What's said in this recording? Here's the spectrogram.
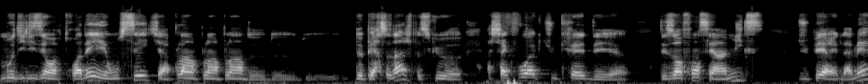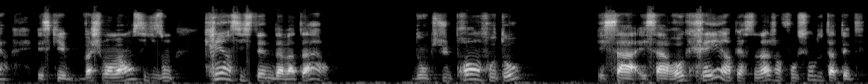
modélisé en 3D et on sait qu'il y a plein plein plein de, de, personnages parce que à chaque fois que tu crées des, des enfants c'est un mix du père et de la mère. Et ce qui est vachement marrant c'est qu'ils ont créé un système d'avatar. Donc tu le prends en photo et ça et ça recrée un personnage en fonction de ta tête.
